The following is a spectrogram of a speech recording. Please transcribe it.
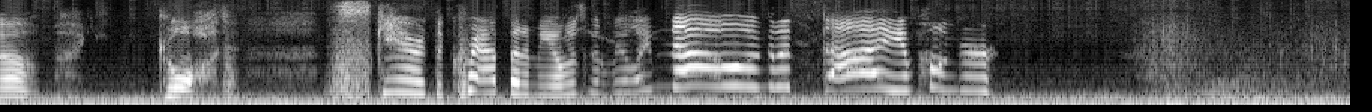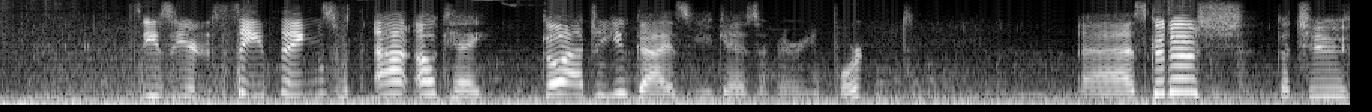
Oh my god. Scared the crap out of me. I was gonna be like, no, I'm gonna die of hunger. It's easier to see things without. Okay, go after you guys. You guys are very important. Uh, skadoosh! Got you.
